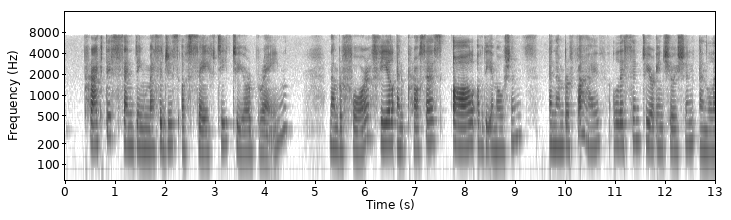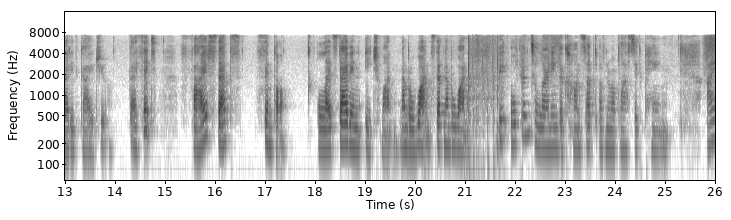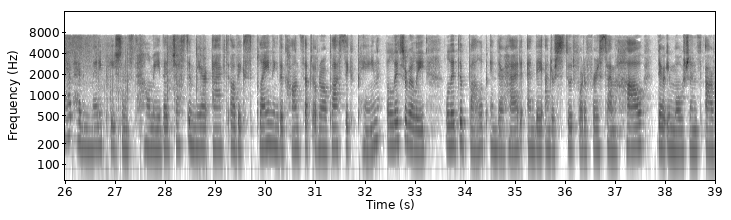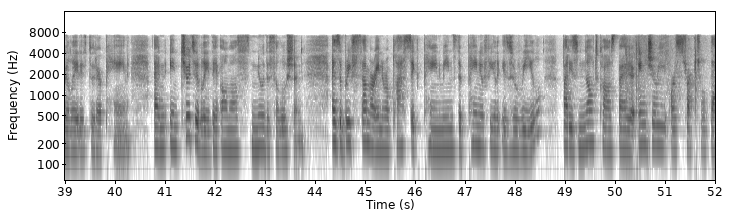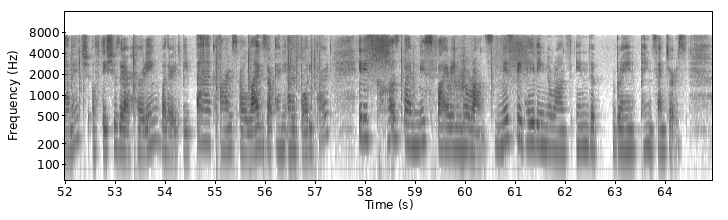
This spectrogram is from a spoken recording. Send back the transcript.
Practice sending messages of safety to your brain. Number four, feel and process all of the emotions. And number five, listen to your intuition and let it guide you. That's it. Five steps, simple. Let's dive in each one. Number one, step number one, be open to learning the concept of neuroplastic pain. I have had many patients tell me that just the mere act of explaining the concept of neuroplastic pain literally lit the bulb in their head and they understood for the first time how their emotions are related to their pain. And intuitively, they almost knew the solution. As a brief summary, neuroplastic pain means the pain you feel is real but is not caused by either injury or structural damage of tissues that are hurting, whether it be back, arms, or legs, or any other body part. It is caused by misfiring neurons, misbehaving neurons in the brain pain centers.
